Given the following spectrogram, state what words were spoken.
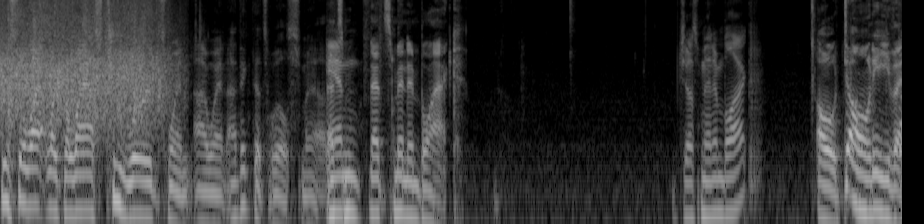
Just the, la- like the last two words went. I went. I think that's Will Smith. That's, And- that's Men in Black. Just Men in Black? Oh, don't even.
